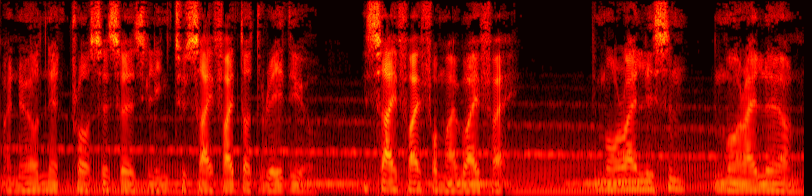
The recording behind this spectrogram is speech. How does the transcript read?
My neural net processor is linked to sci-fi.radio. It's sci-fi for my Wi-Fi. The more I listen, the more I learn.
